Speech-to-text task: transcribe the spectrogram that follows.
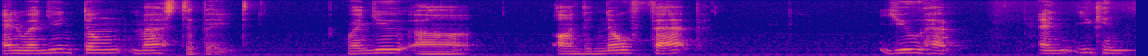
And when you don't masturbate, when you are on the NoFap, you have and you can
